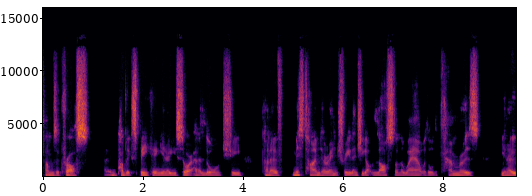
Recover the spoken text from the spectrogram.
comes across in public speaking. You know, you saw at her launch, she kind of mistimed her entry. Then she got lost on the way out with all the cameras, you know,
